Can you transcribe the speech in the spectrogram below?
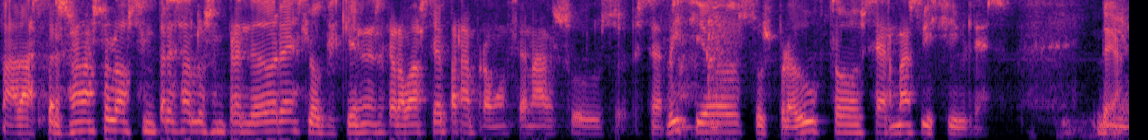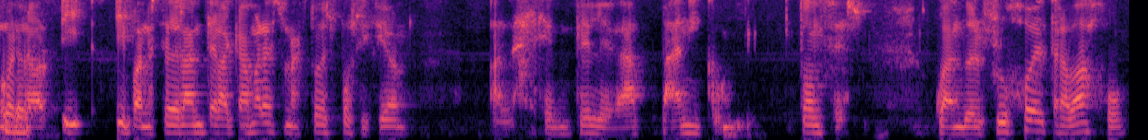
A las personas o las empresas, los emprendedores, lo que quieren es grabarse para promocionar sus servicios, sus productos, ser más visibles. De acuerdo. Y, y, ponerse delante de la cámara es un acto de exposición. A la gente le da pánico. Entonces, cuando el flujo de trabajo,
